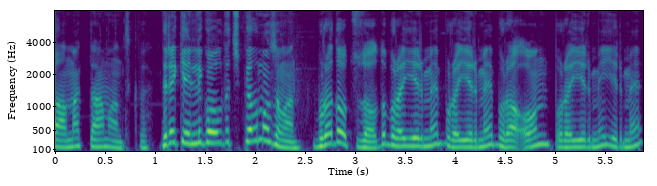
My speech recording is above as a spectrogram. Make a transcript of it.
almak daha mantıklı. Direkt 50 golda çıkalım o zaman. Burada 30 oldu. Bura 20, bura 20, bura 10, bura 20, 20.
